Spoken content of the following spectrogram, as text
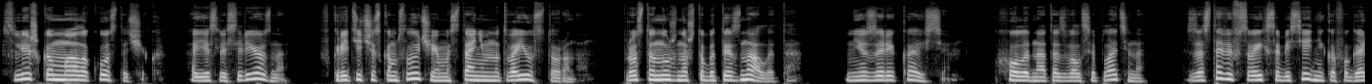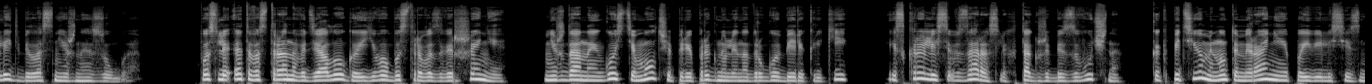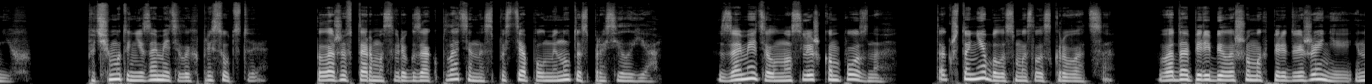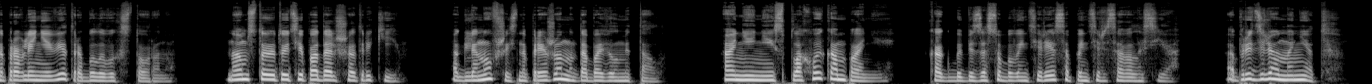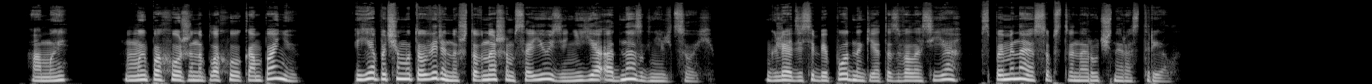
Слишком мало косточек. А если серьезно, в критическом случае мы станем на твою сторону. Просто нужно, чтобы ты знал это. Не зарекайся. Холодно отозвался Платина, заставив своих собеседников оголить белоснежные зубы. После этого странного диалога и его быстрого завершения нежданные гости молча перепрыгнули на другой берег реки и скрылись в зарослях так же беззвучно, как пятью минутами ранее появились из них. Почему ты не заметил их присутствие? Положив термос в рюкзак платины, спустя полминуты спросил я. Заметил, но слишком поздно, так что не было смысла скрываться. Вода перебила шум их передвижения, и направление ветра было в их сторону. Нам стоит уйти подальше от реки. Оглянувшись, напряженно добавил металл. Они не из плохой компании, как бы без особого интереса поинтересовалась я. Определенно нет. А мы? Мы похожи на плохую компанию? Я почему-то уверена, что в нашем союзе не я одна с гнильцой. Глядя себе под ноги, отозвалась я, вспоминая собственноручный расстрел.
